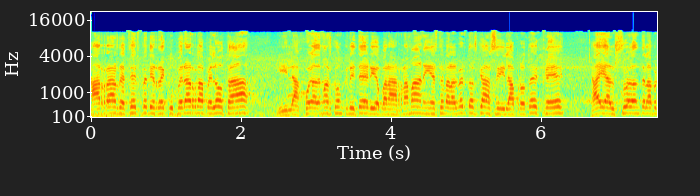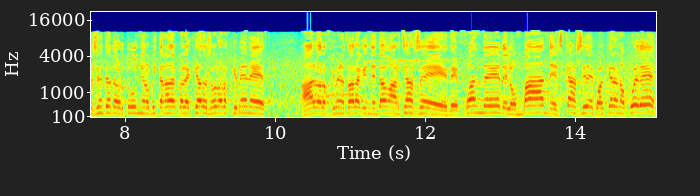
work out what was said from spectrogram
a de césped y recuperar la pelota. Y la juega además con criterio para Ramani, este para Alberto Escasi, la protege. Cae al suelo ante la presencia de Ortuño, no pita nada el colegiado, es Álvaro Jiménez. Álvaro Jiménez ahora que intentaba marcharse de Juan de, de Lombán, de Escasi, de cualquiera no puede.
